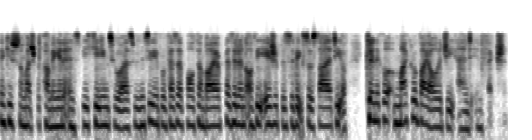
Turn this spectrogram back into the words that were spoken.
Thank you so much for coming in and speaking to us. We've been speaking to Professor Paul Tambyah, President of the Asia Pacific Society of Clinical Microbiology and Infection.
